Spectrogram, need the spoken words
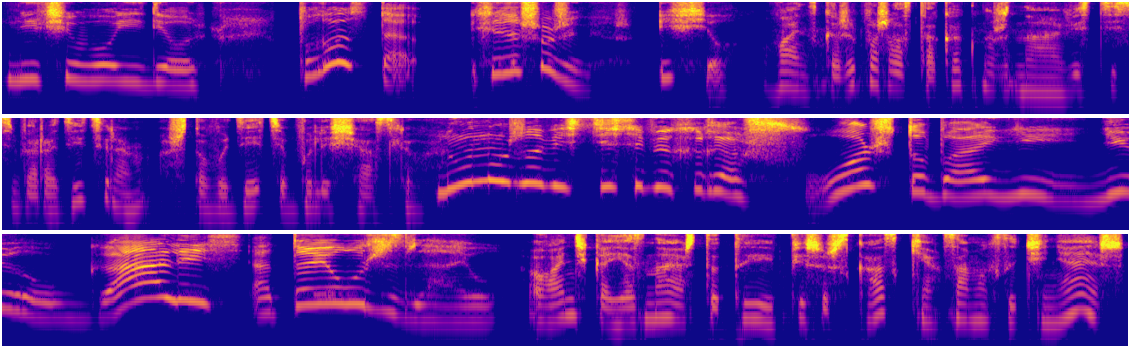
ничего не делаешь. Просто хорошо живешь, и все. Вань, скажи, пожалуйста, а как нужно вести себя родителям, чтобы дети были счастливы? Ну, нужно вести себя хорошо, чтобы они не ругались, а то я уж знаю. Ванечка, я знаю, что ты пишешь сказки, сам их сочиняешь.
